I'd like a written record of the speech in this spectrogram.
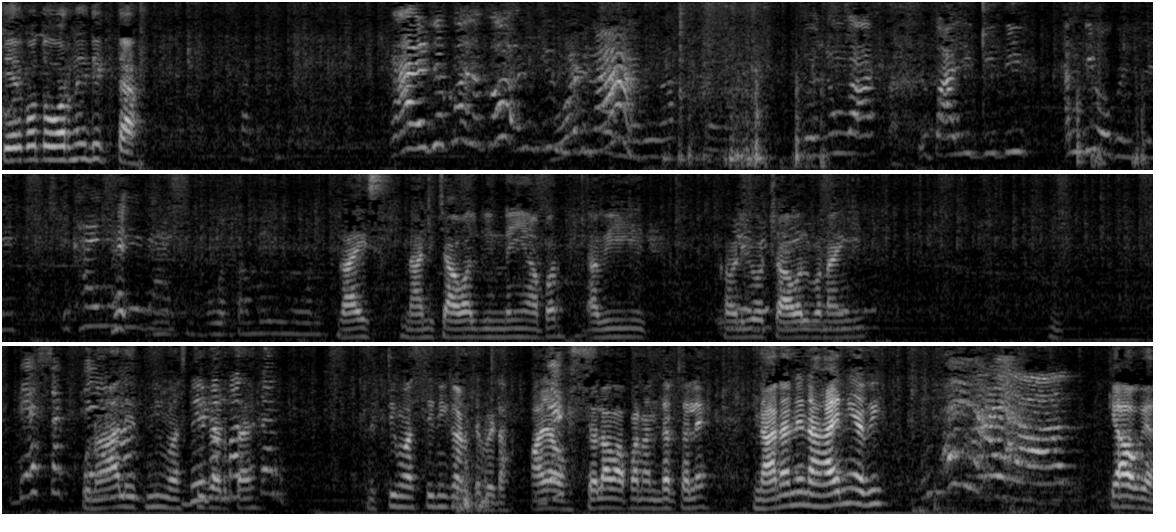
तेरे को तो और नहीं दिखता। दीदी अंधी हो गई है। गाइस नानी चावल बीन रही यहाँ पर। अभी कड़ी और चावल बनाएँगी। देख सकते हैं कुणाल इतनी मस्ती करता है। इतनी मस्ती नहीं करते बेटा। आ जाओ चलो अब अपन अंदर चले। नाना ने नहाया नहीं अभी? नहीं क्या हो गया?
